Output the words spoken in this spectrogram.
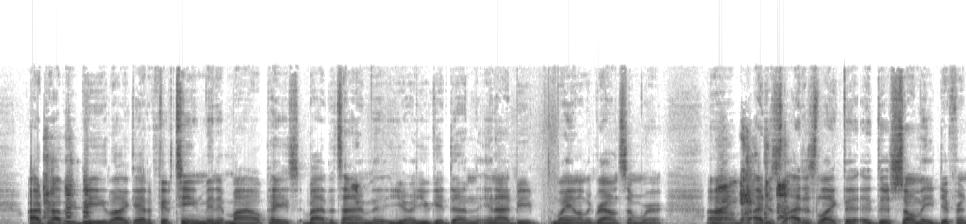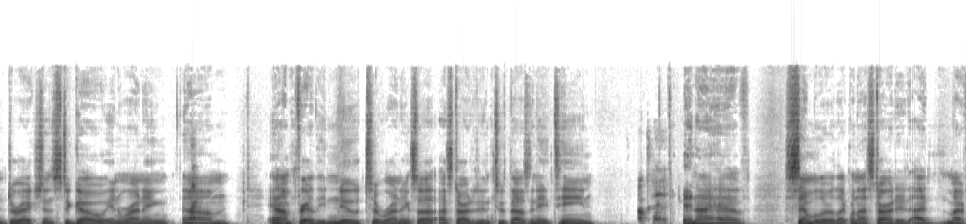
I'd probably be like at a 15 minute mile pace by the time that you know you get done, and I'd be laying on the ground somewhere. Um, right. I just I just like that uh, there's so many different directions to go in running, um, and I'm fairly new to running, so I started in 2018. Okay. And I have similar like when I started, I my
